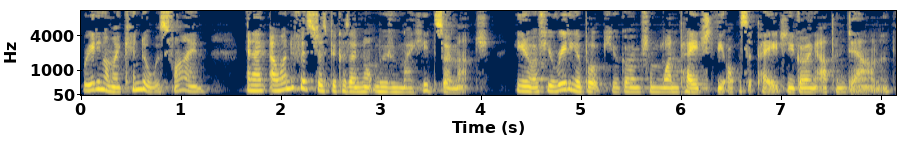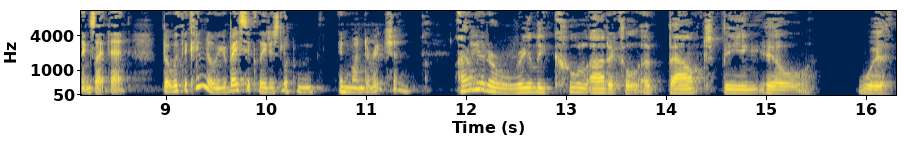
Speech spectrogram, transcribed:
reading on my Kindle was fine. And I, I wonder if it's just because I'm not moving my head so much. You know, if you're reading a book, you're going from one page to the opposite page, you're going up and down and things like that. But with the Kindle, you're basically just looking in one direction. I read a really cool article about being ill with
